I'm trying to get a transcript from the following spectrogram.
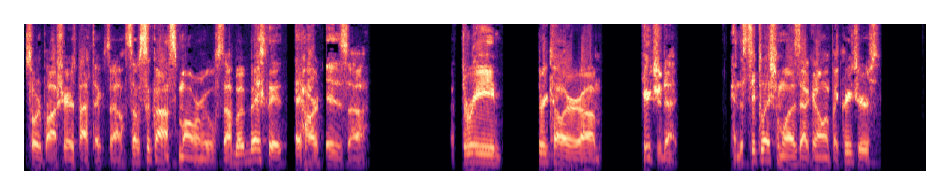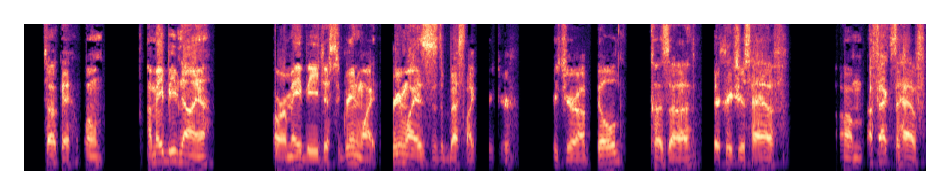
Swords to Plowshares, Path Exile. So some kind of small removal stuff, but basically at heart is uh, a three three color um, creature deck, and the stipulation was that I could only play creatures. So okay, well, I may be Naya, or I may be just a green white. Green white is the best like creature creature uh, build because uh, their creatures have um, effects that have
